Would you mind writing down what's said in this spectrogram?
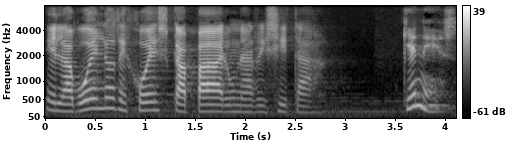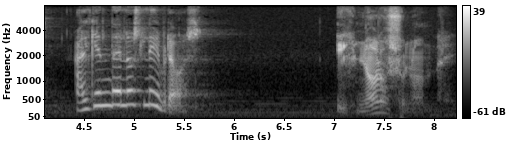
El abuelo dejó escapar una risita. ¿Quién es? ¿Alguien de los libros? Ignoro su nombre.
